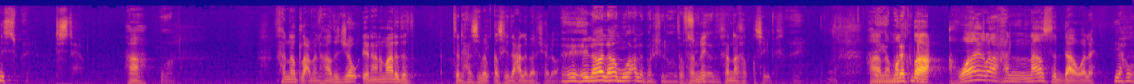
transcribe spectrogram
نسبة تستحق. ها. والله. خلينا نطلع من هذا الجو لأن أنا ما أريد تنحسب القصيدة على برشلونة. إيه إيه لا لا مو على برشلونة تفهمني؟ خلينا ناخذ قصيدة. إيه، هذا والأكبر. مقطع هواي راح الناس تتداوله يا هو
